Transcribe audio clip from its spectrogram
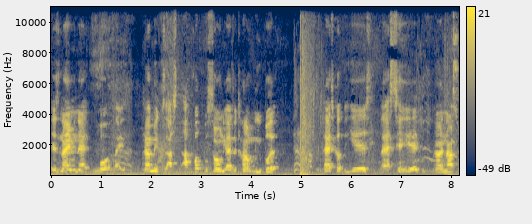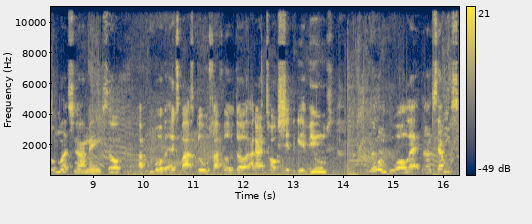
is not even that like you know I mean? Cause I, I fuck with Sony as a company, but the past couple of years, last 10 years, not so much, you know what I mean? So I'm more of an Xbox dude, so I feel as though I gotta talk shit to get views. I'm not gonna do all that, you know what I'm saying? I'm just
